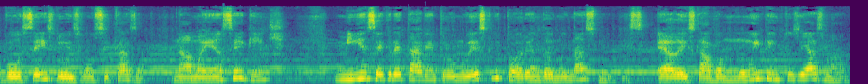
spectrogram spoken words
vocês dois vão se casar. Na manhã seguinte, minha secretária entrou no escritório andando nas nuvens. Ela estava muito entusiasmada.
